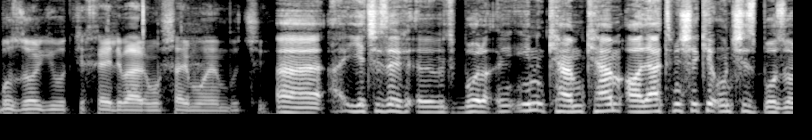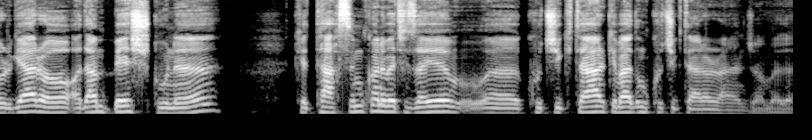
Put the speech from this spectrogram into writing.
بزرگی بود که خیلی برای مشتری مهم بود چی؟ یه چیز این کم کم عادت میشه که اون چیز بزرگه رو آدم بشکونه. که تقسیم کنه به چیزای کوچیکتر که بعد اون کوچیکتر رو انجام بده.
